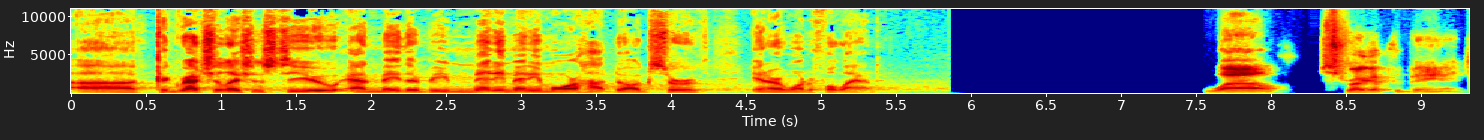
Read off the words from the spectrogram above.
uh, congratulations to you, and may there be many, many more hot dogs served in our wonderful land. Wow! Strike up the band.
